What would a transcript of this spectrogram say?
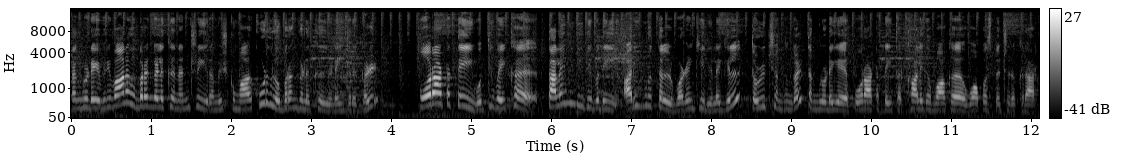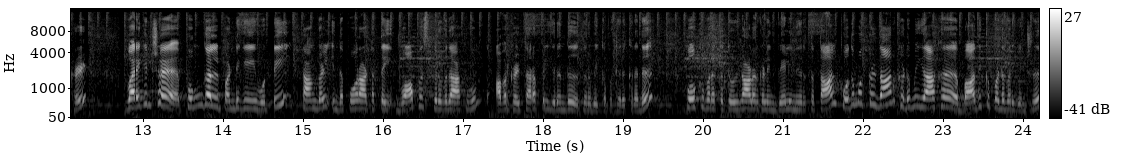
தங்களுடைய விரிவான விவரங்களுக்கு நன்றி. ரமேஷ்குமார் கூடுதல் விவரங்களுக்கு இணைந்திருங்கள். போராட்டத்தை ஒத்திவைக்க தலைமை நீதிபதி அறிவுறுத்தல் வழங்கிய நிலையில் தொழிற்சங்கங்கள் தங்களுடைய போராட்டத்தை தற்காலிகமாக வாபஸ் பெற்றிருக்கிறார்கள். வருகின்ற பொங்கல் பண்டிகையை ஒட்டி தாங்கள் இந்த போராட்டத்தை வாபஸ் பெறுவதாகவும் அவர்கள் தரப்பில் இருந்து தெரிவிக்கப்பட்டிருக்கிறது. போக்குவரத்து தொழிலாளர்களின் வேலைநிறுத்தத்தால் பொதுமக்கள் தான் கடுமையாக பாதிக்கப்படுவர் என்று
